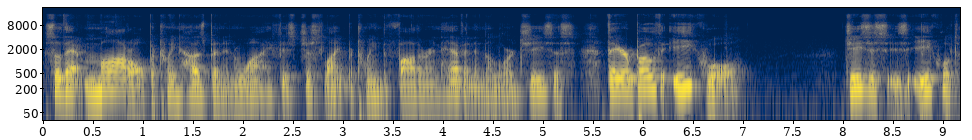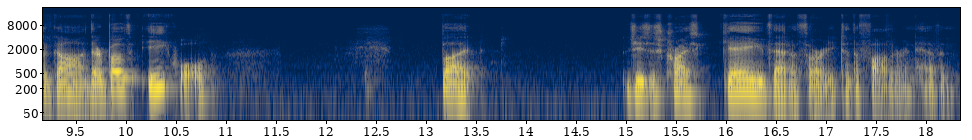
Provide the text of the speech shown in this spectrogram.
So that model between husband and wife is just like between the Father in heaven and the Lord Jesus. They are both equal. Jesus is equal to God. They're both equal. But Jesus Christ gave that authority to the Father in heaven.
